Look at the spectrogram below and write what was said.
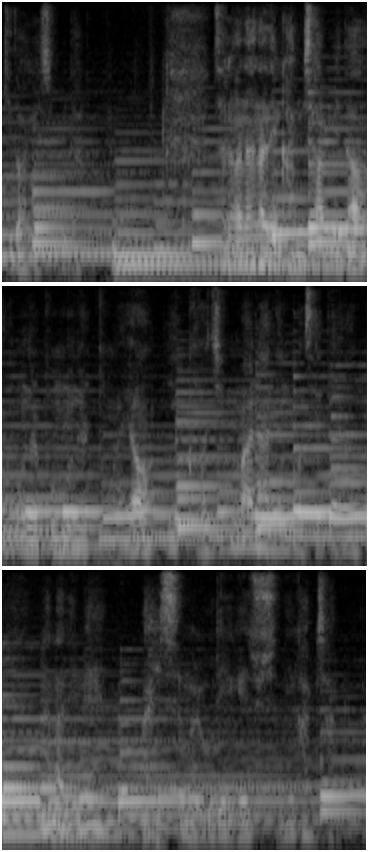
기도하겠습니다. 사랑하는 하나님 감사합니다. 오늘 본문을 통하여 이 거짓말하는 것에 대한 하나님의 말씀을 우리에게 주시니 감사합니다.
